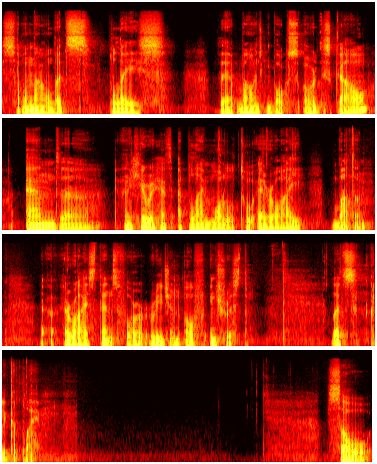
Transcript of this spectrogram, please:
So now let's place the bounding box over this cow and uh, and here we have apply model to ROI button. Uh, ROI stands for region of interest. Let's click apply. So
